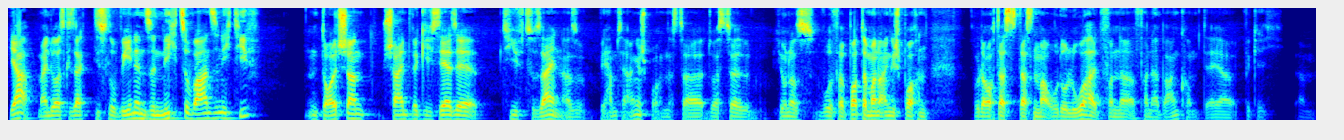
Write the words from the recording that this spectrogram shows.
ja, mein, du hast gesagt, die Slowenen sind nicht so wahnsinnig tief. Und Deutschland scheint wirklich sehr, sehr tief zu sein. Also wir haben es ja angesprochen, dass da, du hast ja Jonas Wohlfahrt Bottermann angesprochen oder auch, dass, dass ein Maodolo halt von der, von der Bahn kommt, der ja wirklich ähm,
